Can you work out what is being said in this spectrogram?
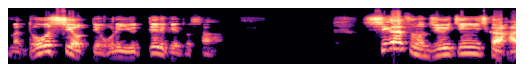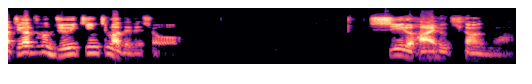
まあ、どうしようって俺言ってるけどさ、4月の11日から8月の11日まででしょ。シール配布期間が。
